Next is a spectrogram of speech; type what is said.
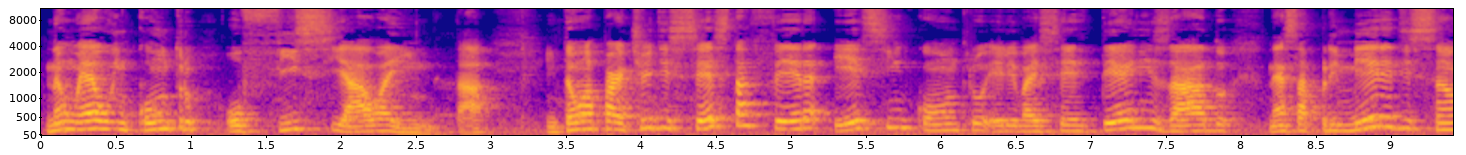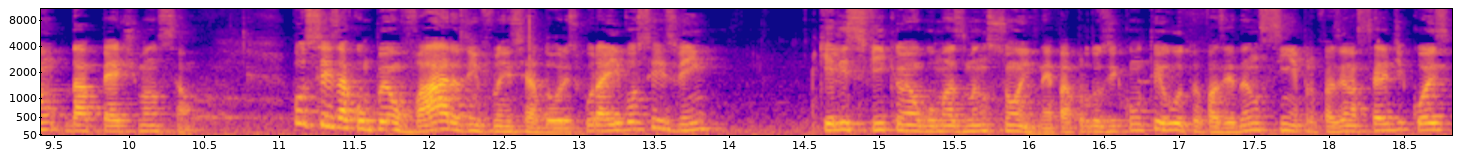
não é o encontro oficial ainda, tá? Então, a partir de sexta-feira, esse encontro ele vai ser eternizado nessa primeira edição da Pet Mansão. Vocês acompanham vários influenciadores por aí, vocês veem que eles ficam em algumas mansões, né, para produzir conteúdo, para fazer dancinha, para fazer uma série de coisas.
